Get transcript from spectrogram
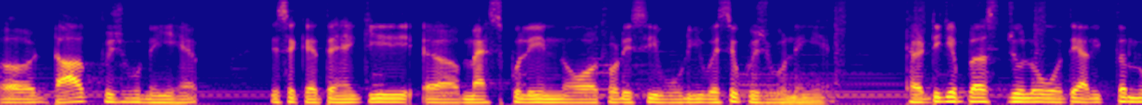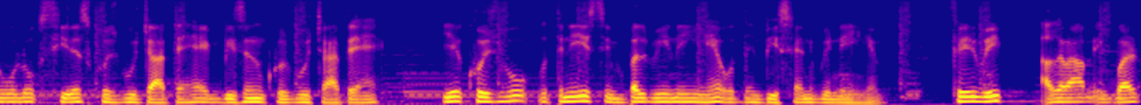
डार्क खुशबू नहीं है। जिसे कहते हैं कि मैस्कुलिन और थोड़ी सी वूडी वैसी खुशबू नहीं है। थर्टी के प्लस जो लोग होते हैं, अधिकतर लोग लोग सीरियस खुशबू चाहते हैं, एक डिसेंट खुशबू चाहते हैं। ये खुशबू उतनी सिंपल भी नहीं है, उतनी डिसेंट भी नहीं है। फिर भी अगर आप एक बार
